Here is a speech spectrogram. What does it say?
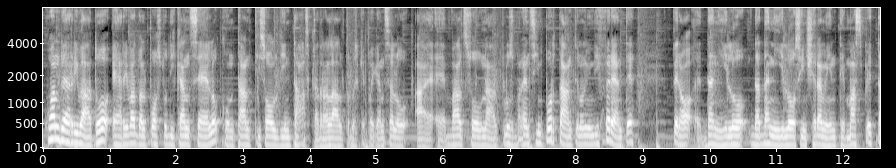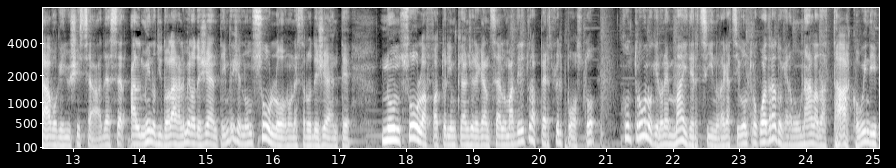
Quando è arrivato, è arrivato al posto di Cancelo con tanti soldi in tasca, tra l'altro, perché poi Cancelo è valso una plusvalenza importante, non indifferente però eh, Danilo, da Danilo sinceramente mi aspettavo che riuscisse ad essere almeno titolare, almeno decente, invece non solo non è stato decente, non solo ha fatto rimpiangere Cancello, ma addirittura ha perso il posto contro uno che non è mai terzino, ragazzi, contro Quadrato che era un'ala d'attacco, quindi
